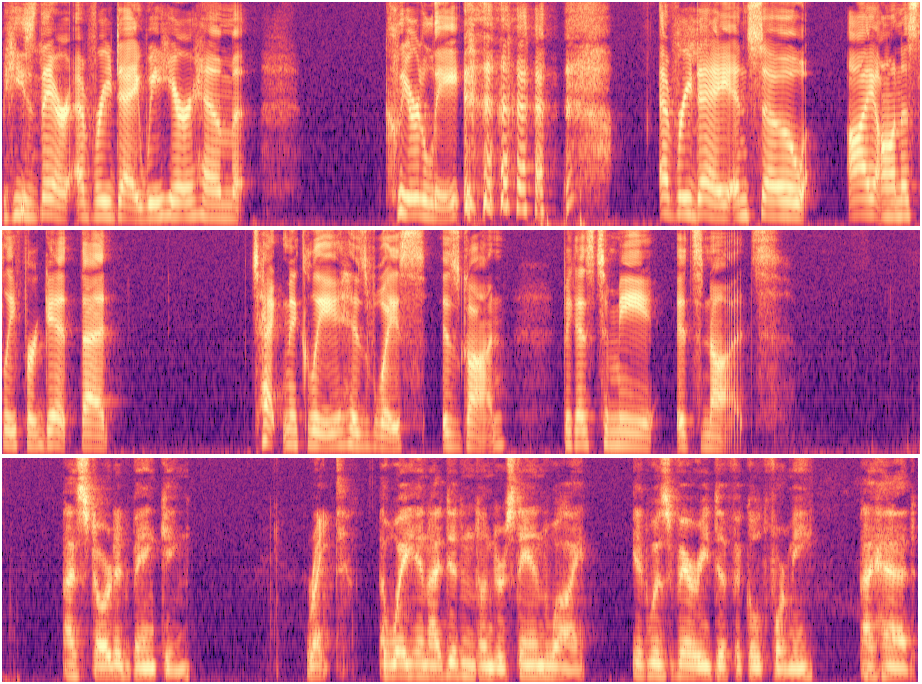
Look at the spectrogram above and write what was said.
He's there every day. We hear him clearly every day. And so I honestly forget that technically his voice is gone because to me, it's not. I started banking. Right. away, and I didn't understand why. It was very difficult for me. I had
